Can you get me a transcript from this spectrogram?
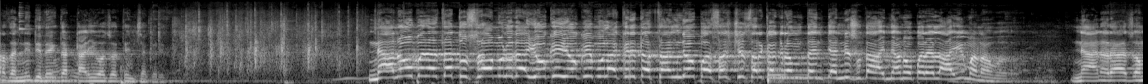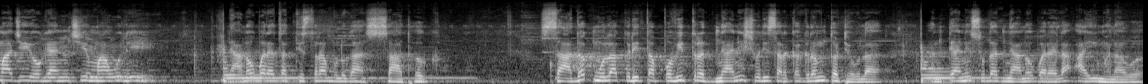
महाराजांनी दिलं एकदा टाळी वाजवा त्यांच्याकरिता ज्ञानोपराचा दुसरा मुलगा योगी योगी मुलाकरिता चांगदेव पासष्टी सारखा ग्रंथ आहे, त्यांनी सुद्धा ज्ञानोपऱ्याला आई म्हणावं. ज्ञानराज माझी योग्यांची माऊली. ज्ञानोपऱ्याचा तिसरा मुलगा साधक. साधक मुलाकरिता पवित्र ज्ञानेश्वरी सारखा ग्रंथ ठेवला. आणि त्यांनी सुद्धा ज्ञानोपऱ्याला आई म्हणावं.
